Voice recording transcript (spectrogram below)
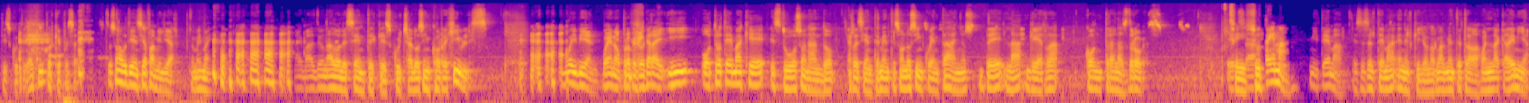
discutir aquí porque pues esto es una audiencia familiar, yo me imagino. Hay más de un adolescente que escucha los incorregibles. Muy bien, bueno, profesor Garay, y otro tema que estuvo sonando recientemente son los 50 años de la guerra contra las drogas. Sí, su tema. Mi tema, ese es el tema en el que yo normalmente trabajo en la academia.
